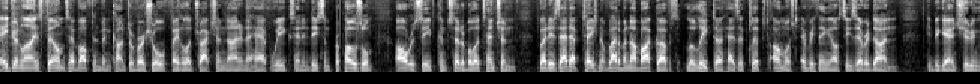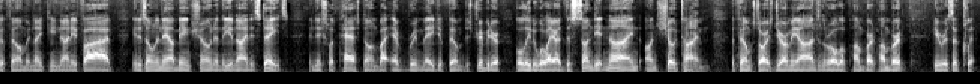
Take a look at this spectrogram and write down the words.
Adrian Lyne's films have often been controversial. Fatal Attraction, Nine and a Half Weeks, and Indecent Proposal all received considerable attention. But his adaptation of Vladimir Nabokov's Lolita has eclipsed almost everything else he's ever done. He began shooting the film in 1995. It is only now being shown in the United States. Initially passed on by every major film distributor, Lolita will air this Sunday at 9 on Showtime. The film stars Jeremy Irons in the role of Humbert Humbert. Here is a clip.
